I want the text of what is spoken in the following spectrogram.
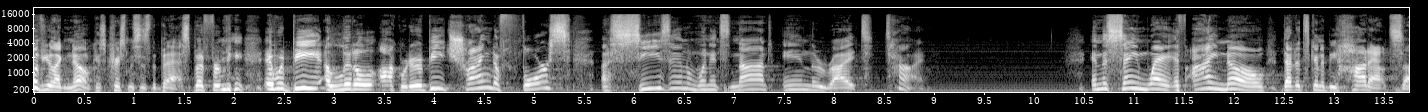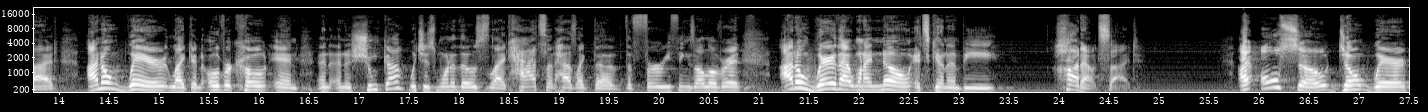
of you are like, no, because Christmas is the best. But for me, it would be a little awkward. It would be trying to force a season when it's not in the right time. In the same way, if I know that it's going to be hot outside, I don't wear like an overcoat and, and, and, an ushanka, which is one of those like hats that has like the, the furry things all over it. I don't wear that when I know it's going to be hot outside. I also don't wear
